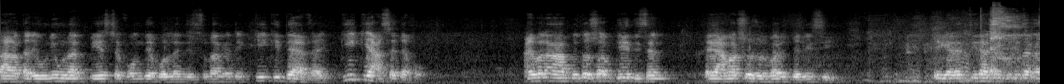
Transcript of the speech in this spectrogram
তাড়াতাড়ি উনি উনার পিএসে ফোন দিয়ে বললেন যে, সোনারগাঁতে কি কি দেয়া যায়? কি কি আছে দেখো? আমি বললাম, আপনি তো সব দিয়ে দিছেন। এই আমার শ্বশুর বাড়িতে দিছি এখানে তিরাশি কোটি টাকা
